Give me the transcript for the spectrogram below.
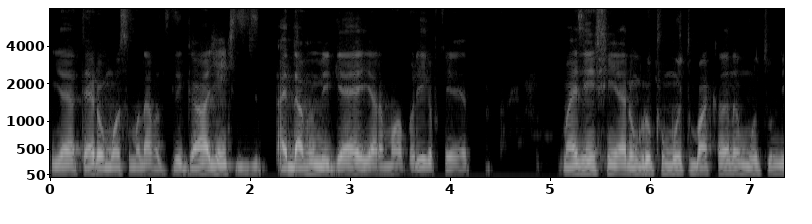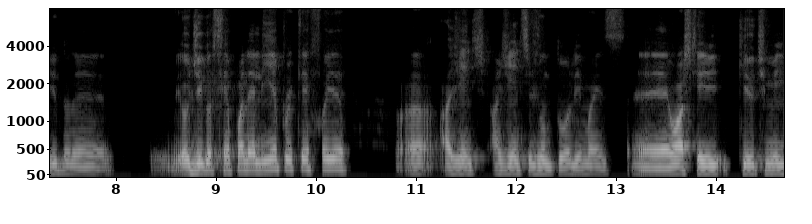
e até o moço mandava desligar, a gente aí dava um migué e era uma briga, porque mas, enfim, era um grupo muito bacana, muito unido, né? Eu digo assim, a panelinha porque foi a, a gente a gente se juntou ali, mas é, eu acho que, que o time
